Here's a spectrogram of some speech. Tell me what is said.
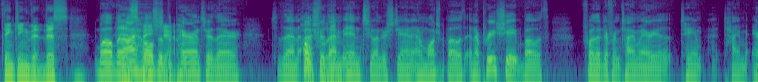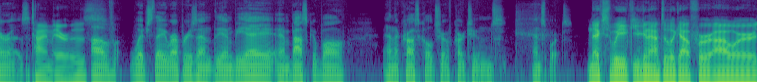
thinking that this. Well, but I hope that the parents are there to then usher them in to understand and watch both and appreciate both for the different time area time, time eras Time eras. of which they represent the NBA and basketball and the cross culture of cartoons and sports. Next week, you're gonna have to look out for our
